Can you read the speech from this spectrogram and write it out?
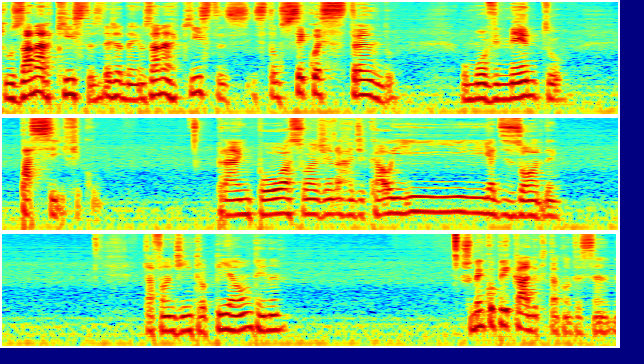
que os anarquistas, veja bem, os anarquistas estão sequestrando o movimento pacífico para impor a sua agenda radical e a desordem. Tá falando de entropia ontem, né? Acho bem complicado o que está acontecendo.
